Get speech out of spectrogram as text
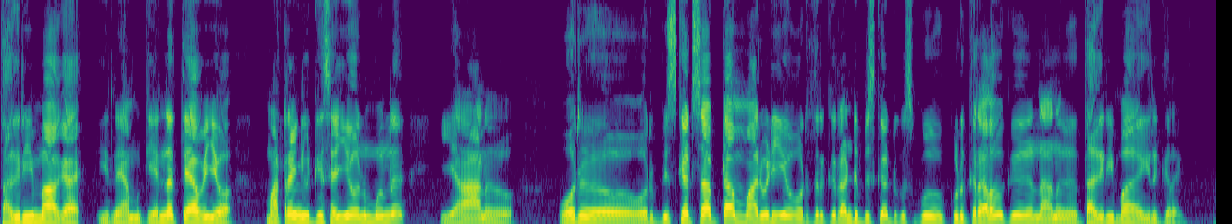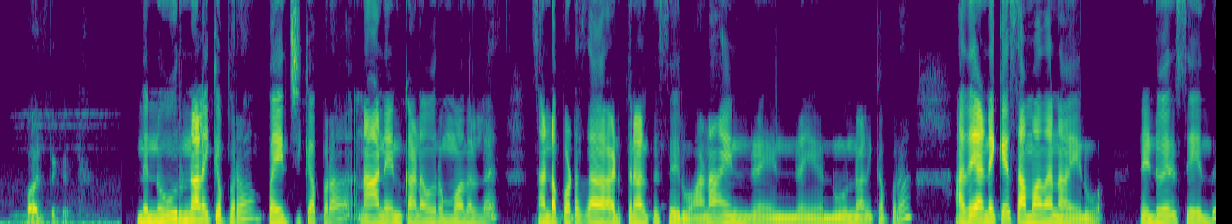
தகுதியமாக இது நமக்கு என்ன தேவையோ மற்றவங்களுக்கு செய்யணும்னு நான் ஒரு ஒரு பிஸ்கட் சாப்பிட்டா மறுபடியும் ஒருத்தருக்கு ரெண்டு பிஸ்கட் கொடுக்குற அளவுக்கு நான் தகுதியமாக இருக்கிறேன். வாழ்த்துக்கள். இந்த நூறு நாளைக்கு அப்புறம் பயிற்சிக்கு அப்புறம் நானும் என் கணவரும் முதல்ல சண்டை போட்டால் ச- அடுத்த நாள் தான் சேருவோம். ஆனால் இன்றைய இன்றைய நூறு நாளைக்கு அப்புறம் அதே அன்னைக்கே சமாதானம் ஆயிடுவோம் ரெண்டு பேரும் சேர்ந்து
